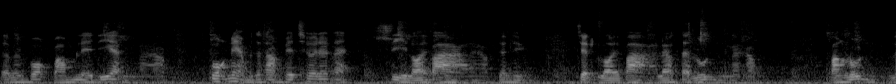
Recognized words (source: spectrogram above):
จะเป็นพวกปั๊ม Radiant นะครับ พวกเนี่ยมันจะทำ Pressure ได้แต่ 400 บาร์นะครับจนถึง 700 บาร์แล้วแต่รุ่นนะครับ บางรุ่นเ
